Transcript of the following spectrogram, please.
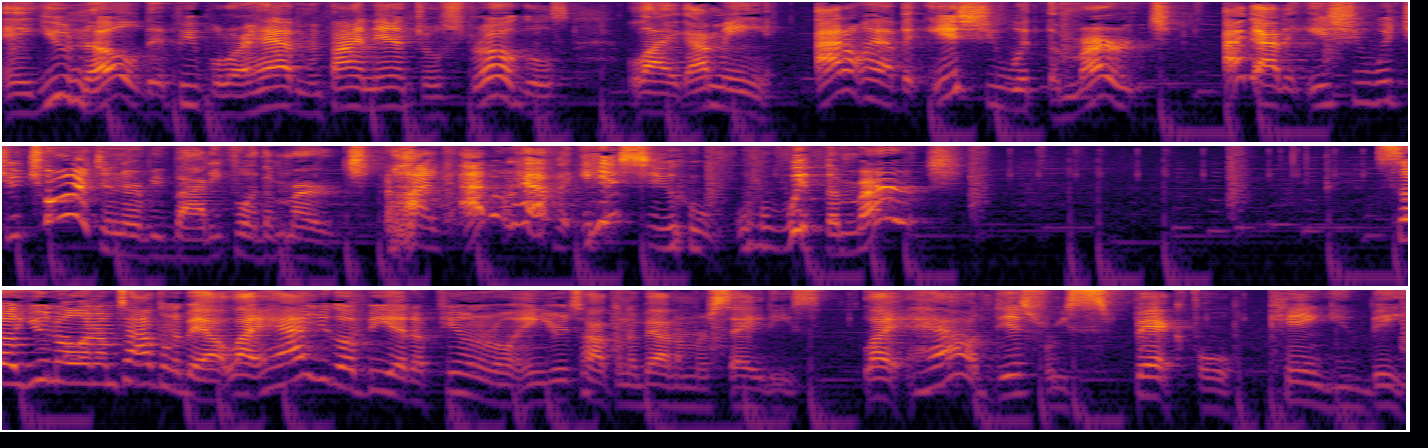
and you know that people are having financial struggles, like I mean, I don't have an issue with the merch. I got an issue with you charging everybody for the merch. Like, I don't have an issue with the merch. So you know what I'm talking about. Like, how you gonna be at a funeral and you're talking about a Mercedes? Like, how disrespectful can you be?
